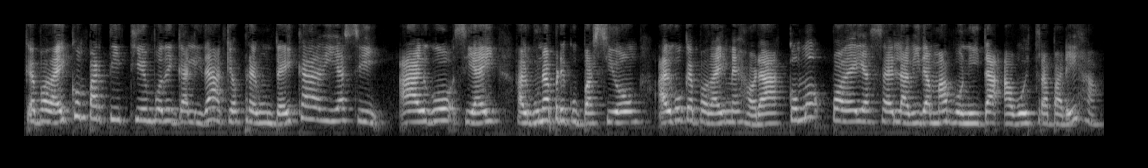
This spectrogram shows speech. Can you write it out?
que podáis compartir tiempo de calidad, que os preguntéis cada día si algo, si hay alguna preocupación, algo que podáis mejorar, cómo podéis hacer la vida más bonita a vuestra pareja.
